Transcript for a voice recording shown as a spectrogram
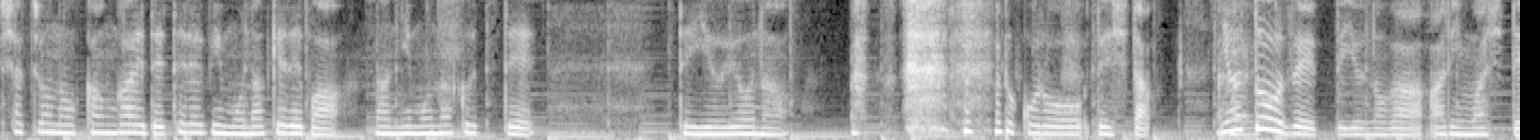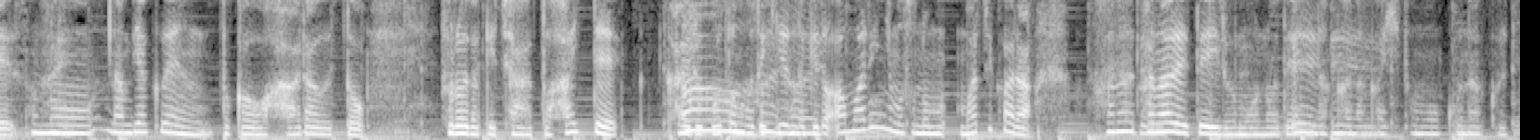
社長のお考えでテレビもなければ何にもなくってっていうような ところでした。入湯税っていうのがありましてその何百円とかを払うと風呂だけチャート入って帰ることもできるんだけどあ,、まりにもその町から離れ離れているもので、ええなかなか人も来なくって、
